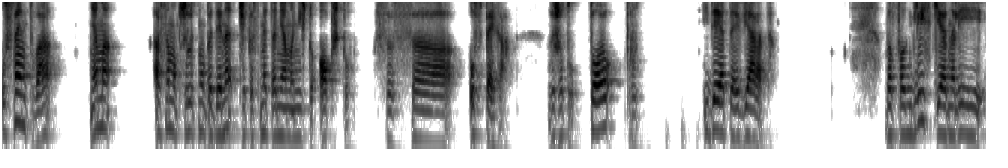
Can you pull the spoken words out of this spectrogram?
Освен това, няма. Аз съм абсолютно убедена, че късмета няма нищо общо с а, успеха. Защото то, идеята е вярата. В английския нали,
